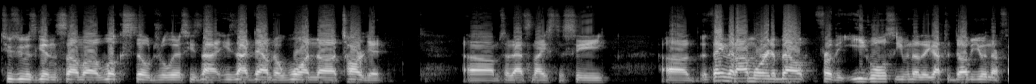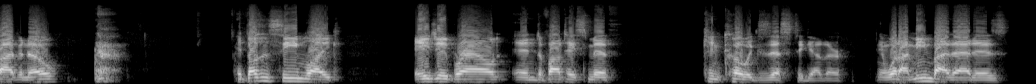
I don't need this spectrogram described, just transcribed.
Tutu is getting some uh, looks still. Julius, he's not he's not down to one uh, target. Um, so that's nice to see. Uh, the thing that I'm worried about for the Eagles, even though they got the W and they're five and zero, oh, it doesn't seem like AJ Brown and DeVonta Smith can coexist together. And what I mean by that is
